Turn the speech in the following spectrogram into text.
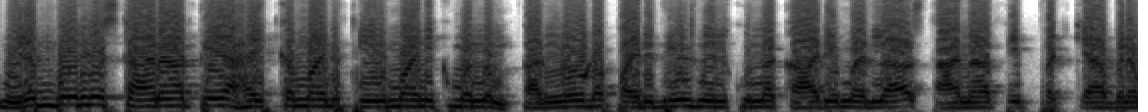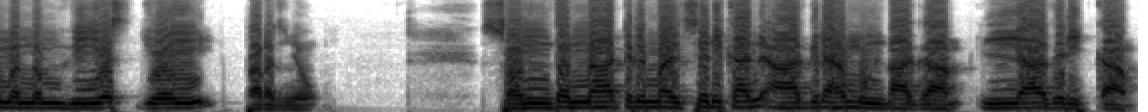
നിലമ്പൂരിലെ സ്ഥാനാർത്ഥിയെ ഹൈക്കമാൻഡ് തീരുമാനിക്കുമെന്നും തങ്ങളുടെ പരിധിയിൽ നിൽക്കുന്ന കാര്യമല്ല സ്ഥാനാർത്ഥി പ്രഖ്യാപനമെന്നും വി എസ് ജോയി പറഞ്ഞു. സ്വന്തം നാട്ടിൽ മത്സരിക്കാൻ ആഗ്രഹമുണ്ടാകാം ഇല്ലാതിരിക്കാം.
